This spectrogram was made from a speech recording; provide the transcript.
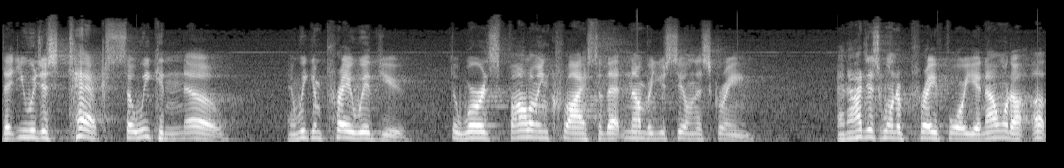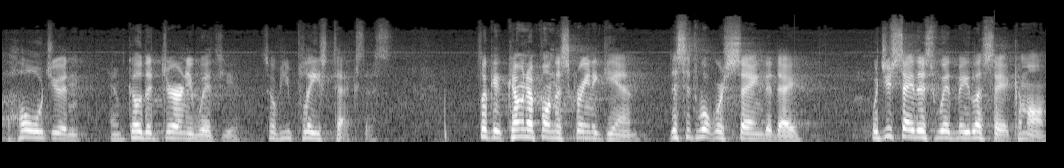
that you would just text so we can know and we can pray with you the words following Christ to that number you see on the screen. And I just want to pray for you and I want to uphold you and, and go the journey with you. So if you please text us. Look at coming up on the screen again. This is what we're saying today. Would you say this with me? Let's say it. Come on.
